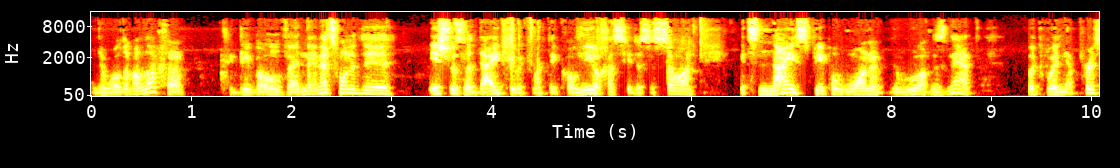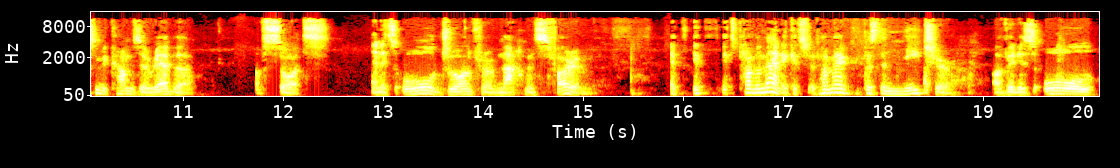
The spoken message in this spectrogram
in the world of Halacha to give over, and, and that's one of the issues Ladaiti with what they call Neo Hasidus and so on. It's nice people want the Ruach is net, But when a person becomes a rebbe of sorts, and it's all drawn from Nachman's Sfarim, it, it, it's problematic. It's problematic because the nature of it is all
